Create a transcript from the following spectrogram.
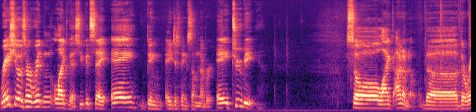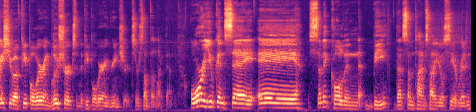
Ratios are written like this. You could say A, being A just being some number, A to B. So like, I don't know, the, the ratio of people wearing blue shirts and the people wearing green shirts or something like that. Or you can say A semicolon B. That's sometimes how you'll see it written.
